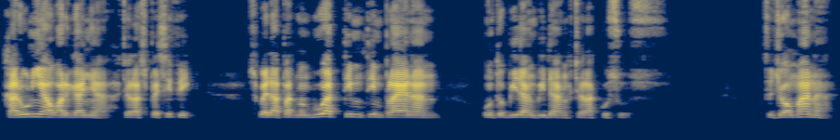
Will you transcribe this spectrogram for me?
karunia warganya secara spesifik supaya dapat membuat tim-tim pelayanan untuk bidang-bidang secara khusus. Sejauh mana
